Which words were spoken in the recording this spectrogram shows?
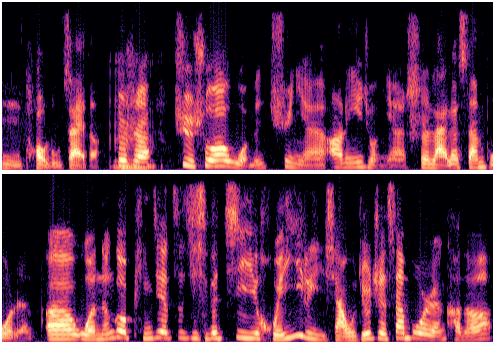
嗯，套路在的，就是据说我们去年二零一九年是来了三波人，呃，我能够凭借自己的记忆回忆了一下，我觉得这三波人可能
